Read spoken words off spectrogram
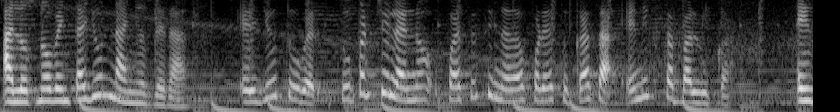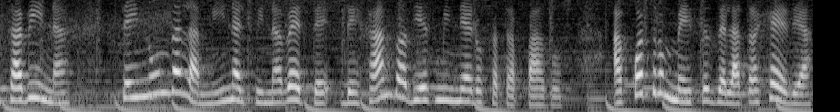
a los 91 años de edad. El youtuber super chileno fue asesinado fuera de su casa en Ixtapaluca. En Sabinas se inunda la mina El Pinabete, dejando a 10 mineros atrapados. A cuatro meses de la tragedia,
